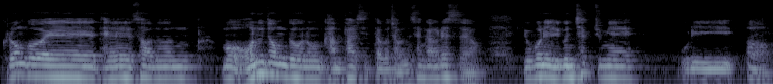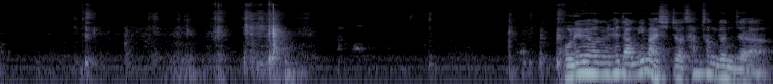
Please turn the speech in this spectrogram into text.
그런 거에 대해서는 뭐 어느 정도는 간파할 수 있다고 저는 생각을 했어요. 요번에 읽은 책 중에 우리 어 권혜원 회장님 아시죠? 삼성전자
